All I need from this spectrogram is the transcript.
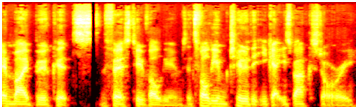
in my book, it's the first two volumes. It's volume two that you get his backstory.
